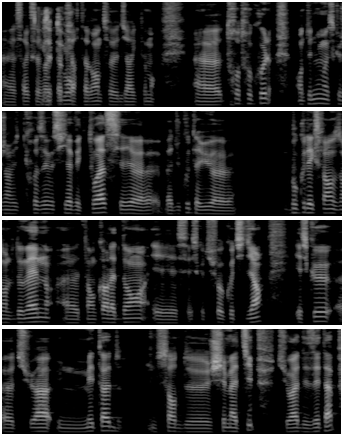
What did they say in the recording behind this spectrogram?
Euh, c'est vrai que ça va te faire ta vente euh, directement. Euh, trop trop cool. Anthony, moi ce que j'ai envie de creuser aussi avec toi, c'est bah, du coup tu as eu beaucoup d'expérience dans le domaine, tu es encore là-dedans et c'est ce que tu fais au quotidien. Est-ce que tu as une méthode une sorte de schéma type, tu vois, des étapes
